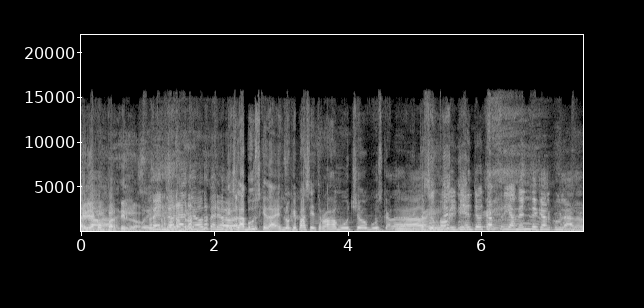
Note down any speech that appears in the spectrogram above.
quería ya, compartirlo. pues. con Perdona, vosotros. John, pero. Es la búsqueda, es lo que pasa y trabaja mucho, busca la... Ah, su movimiento está fríamente calculado.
